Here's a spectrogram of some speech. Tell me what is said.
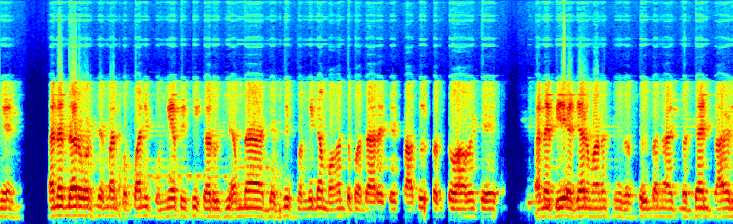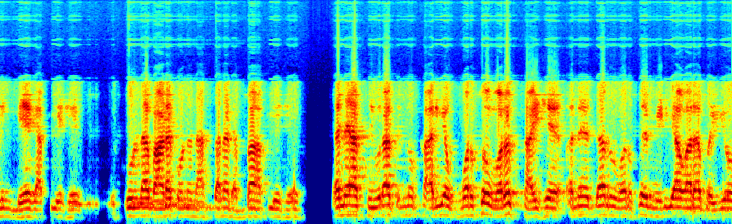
છે અને દર વર્ષે મારા પપ્પાની પુણ્યતિથિ કરું છું. એમના જગદીશ મંદિરના મહંત પધારે છે, સાધુ સંતો આવે છે અને બે હજાર માણસની રસોઈ બનાવે બધાને ટ્રાવેલિંગ બેગ આપીએ છીએ સ્કૂલના બાળકોને નાસ્તાના ડબ્બા આપીએ છીએ અને આ શિવરાત્રીનું કાર્ય વર્ષો વર્ષ થાય છે અને દર વર્ષે મીડિયાવાળા ભાઈઓ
